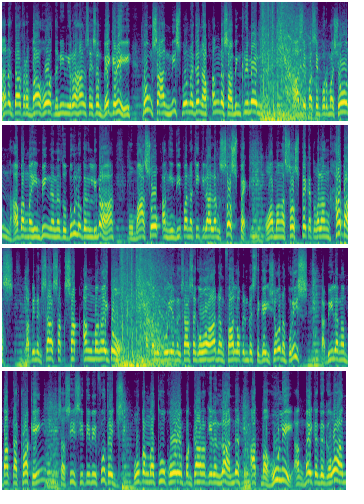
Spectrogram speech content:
na nagtatrabaho at naninirahan sa isang bakery kung saan mismo naganap ang nasabing krimen. Base pa sa impormasyon, habang mahimbing na natutulog ang lima, pumasok ang hindi pa nakikilalang sospek o ang mga sospek at walang habas na pinagsasaksak ang mga ito. Kasalukuyang nagsasagawa ng follow-up investigation ng pulis kabilang ang backcat tracking sa CCTV footage upang matukoy ang pagkakakilanlan at mahuli ang may kagagawan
